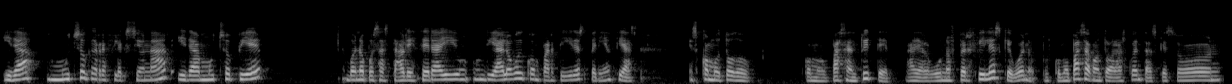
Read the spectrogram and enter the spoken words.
y da mucho que reflexionar y da mucho pie, bueno, pues establecer ahí un, diálogo y compartir experiencias. Es como todo, como pasa en Twitter. Hay algunos perfiles que, bueno, pues como pasa con todas las cuentas, que son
